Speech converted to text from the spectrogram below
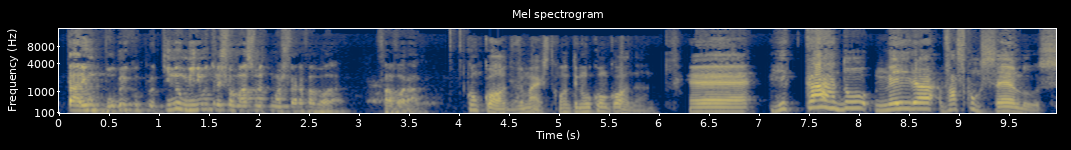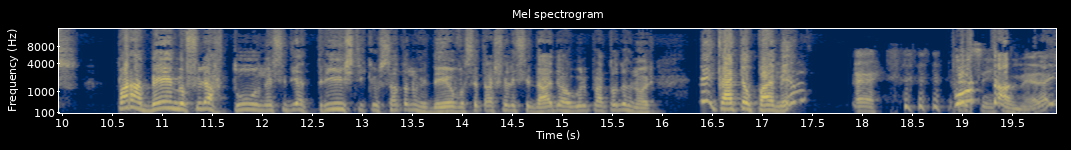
estaria um público que, no mínimo, transformasse uma atmosfera favorável. favorável. Concordo, viu, mestre? Continuo concordando. É, Ricardo Meira Vasconcelos. Parabéns, meu filho Arthur, nesse dia triste que o Santa nos deu. Você traz felicidade e orgulho para todos nós. Vem cá, teu pai mesmo? É. Puta é merda, aí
